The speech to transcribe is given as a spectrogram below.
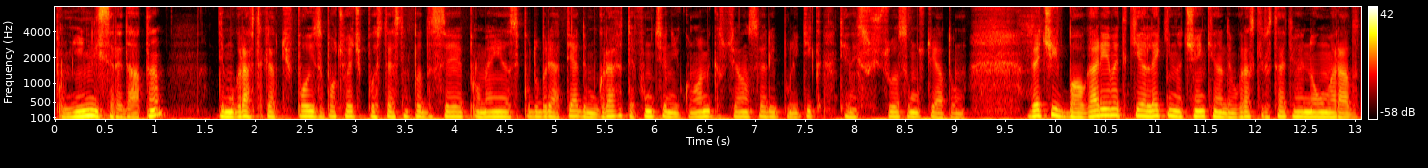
променим средата, демографията, както и в Поди, започва вече по естествен път да се промени, да се подобря. Тя демографията е функция на економика, социална сфера и политика. Тя не съществува самостоятелно. Вече и в България имаме такива леки наченки на демографски растат и много ме радат.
